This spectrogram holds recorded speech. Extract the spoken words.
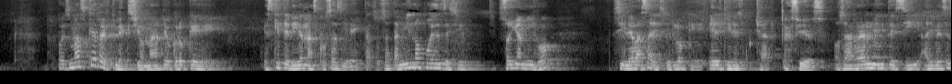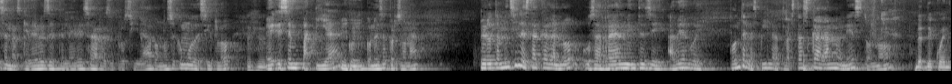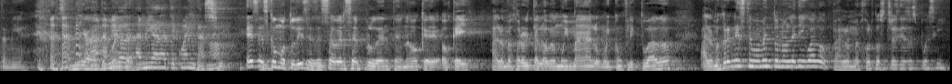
Pues más que reflexionar, yo creo que es que te digan las cosas directas. O sea, también no puedes decir, soy amigo, si le vas a decir lo que él quiere escuchar. Así es. O sea, realmente sí, hay veces en las que debes de tener esa reciprocidad, o no sé cómo decirlo, e- esa empatía con, con esa persona. Pero también si le está cagando, o sea, realmente es de, a ver, güey, ponte las pilas, la estás cagando en esto, ¿no? Date cuenta, amiga. Amiga, date amiga, cuenta. amiga, date cuenta, ¿no? Es, es como tú dices, es saber ser prudente, ¿no? Que, ok, a lo mejor ahorita lo veo muy mal o muy conflictuado. A lo mejor en este momento no le digo algo, a lo mejor dos, tres días después sí.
